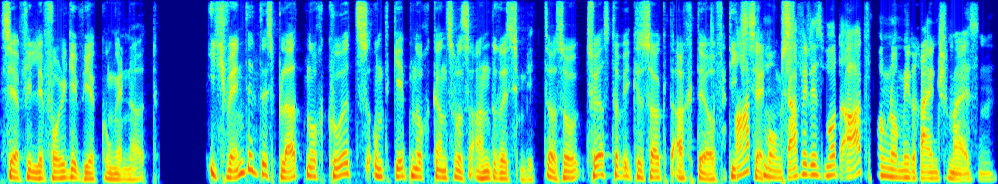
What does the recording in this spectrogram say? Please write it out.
sehr viele Folgewirkungen hat. Ich wende das Blatt noch kurz und gebe noch ganz was anderes mit. Also zuerst habe ich gesagt, achte auf dich Atmung, selbst. darf ich das Wort Atmung noch mit reinschmeißen?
